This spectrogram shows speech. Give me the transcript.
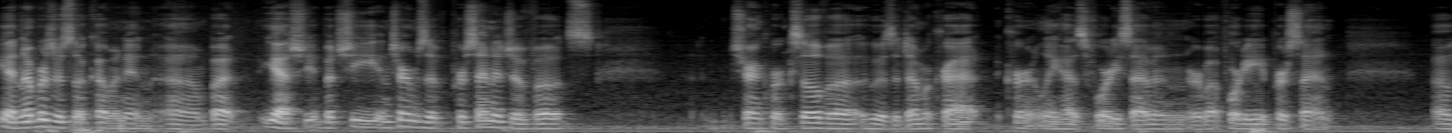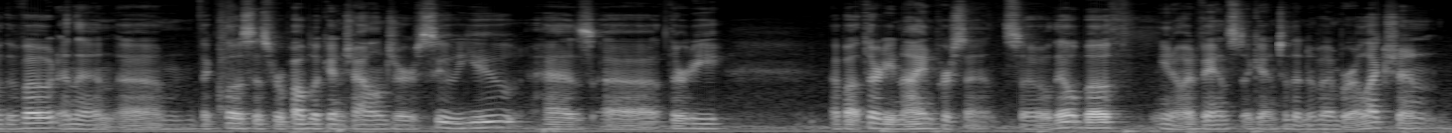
yeah. Numbers are still coming in, um, but yeah, she but she in terms of percentage of votes, Sharon Quirk Silva, who is a Democrat, currently has forty-seven or about forty-eight percent of the vote, and then um, the closest Republican challenger, Sue Yu, has uh, thirty. About thirty-nine percent, so they'll both, you know, advance again to the November election.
